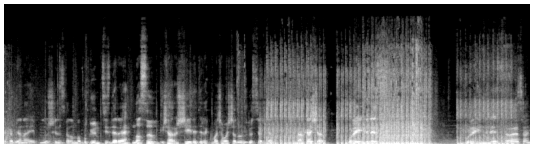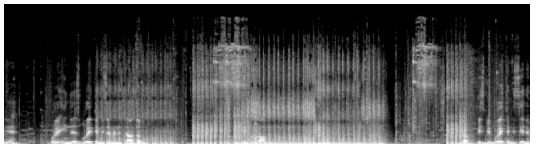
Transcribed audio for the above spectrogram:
şaka bir yana hepiniz hoş geldiniz kanalıma. Bugün sizlere nasıl işaret şeyiyle direkt maça başladığınızı göstereceğim. Şimdi arkadaşlar buraya indiniz. Buraya indiniz. Evet. Bir saniye. Buraya indiniz. Burayı temizlemeniz lazım. İlk kural. Ya biz bir burayı temizleyelim.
